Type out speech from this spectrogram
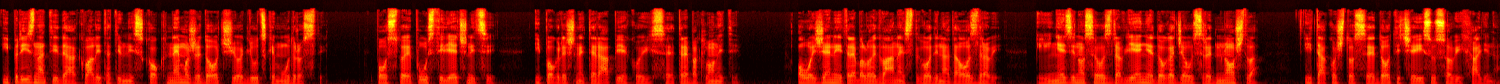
i priznati da kvalitativni skok ne može doći od ljudske mudrosti. Postoje pusti liječnici i pogrešne terapije kojih se treba kloniti. Ovoj ženi trebalo je 12 godina da ozdravi i njezino se ozdravljenje događa usred mnoštva i tako što se dotiče Isusovih haljina.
